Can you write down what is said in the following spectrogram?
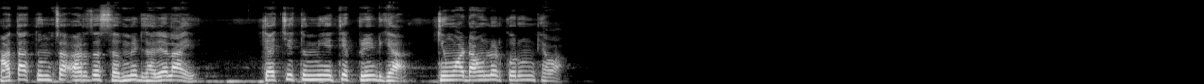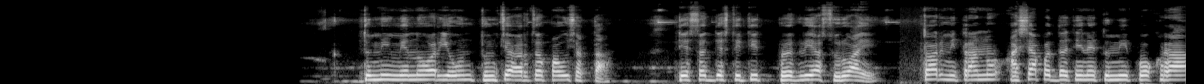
आता तुमचा अर्ज सबमिट झालेला आहे. त्याची तुम्ही येथे प्रिंट घ्या किंवा डाउनलोड करून ठेवा. तुम्ही मेनूवर येऊन तुमचे अर्ज पाहू शकता. ते सद्यस्थितीत प्रक्रिया सुरू आहे. तर मित्रांनो अशा पद्धतीने तुम्ही पोखरा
